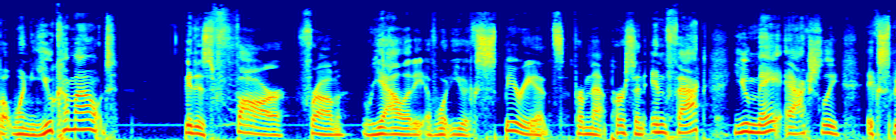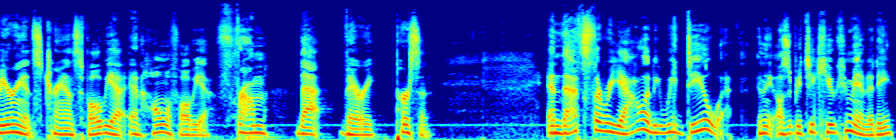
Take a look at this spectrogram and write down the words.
but when you come out, it is far from reality of what you experience from that person. In fact, you may actually experience transphobia and homophobia from that very person. And that's the reality we deal with in the LGBTQ community,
